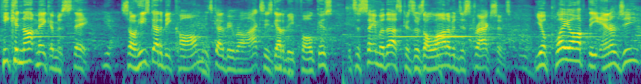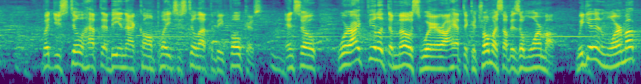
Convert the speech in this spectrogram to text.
He cannot make a mistake. Yeah. So he's got to be calm, he's got to be relaxed, he's got to be focused. It's the same with us because there's a lot of distractions. You'll play off the energy, but you still have to be in that calm place. You still have to be focused. Mm. And so, where I feel it the most, where I have to control myself, is a warm up. We get in warm up,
